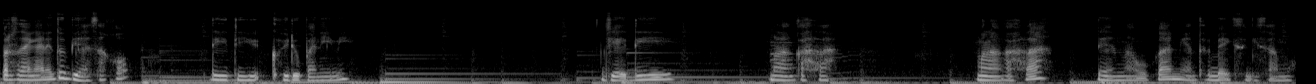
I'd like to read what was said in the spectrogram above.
Persaingan itu biasa kok di, di kehidupan ini. Jadi melangkahlah. Melangkahlah dan melakukan yang terbaik sebisamu.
